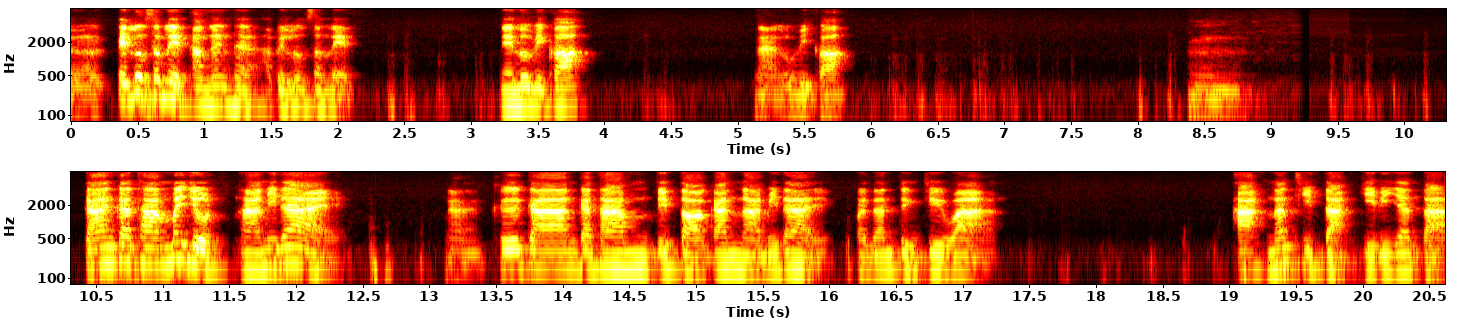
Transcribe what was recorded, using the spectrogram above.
อ เป็นรูปสำเร็จเอางั้นเถอะเอาเป็นรูปสำเร็จในรูปวิเคราะห์นะรูปวิเคราะห์ อืม การกระทำไม่หยุดหาไม่ได้นะคือการกระทำติดต่อกันหาไม่ได้ เพราะฉะนั้นจึงชื่อว่าอนัตถิตะกิริยตา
